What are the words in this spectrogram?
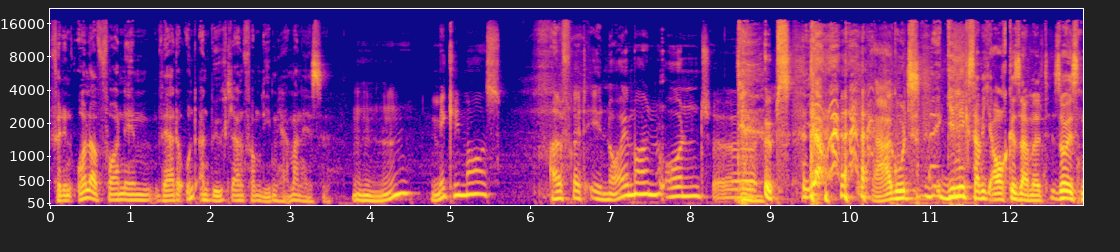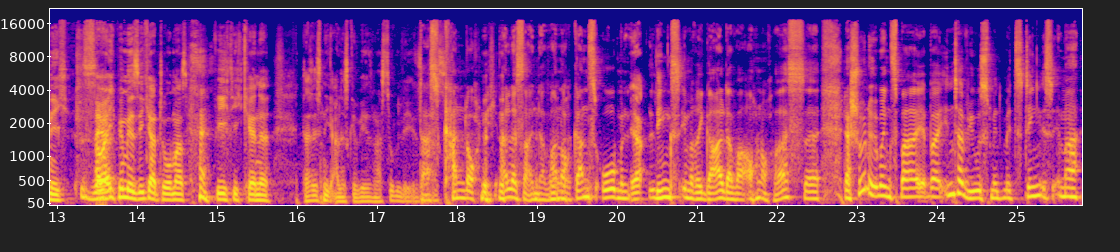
für den Urlaub vornehmen werde und an Büchlein vom lieben Hermann Hesse. Mhm. Mickey Mouse? Alfred E. Neumann und äh, Yps. ja. ja, gut, Gimmicks habe ich auch gesammelt. So ist nicht. Sehr Aber ich bin mir sicher, Thomas, wie ich dich kenne, das ist nicht alles gewesen, was du gelesen das hast. Das kann doch nicht alles sein. Da war noch ganz oben ja. links im Regal, da war auch noch was. Äh, das Schöne übrigens bei, bei Interviews mit, mit Sting ist immer,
